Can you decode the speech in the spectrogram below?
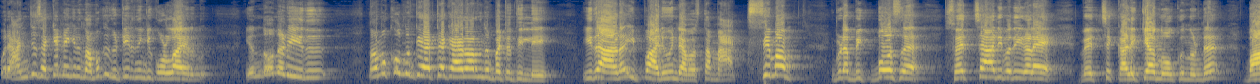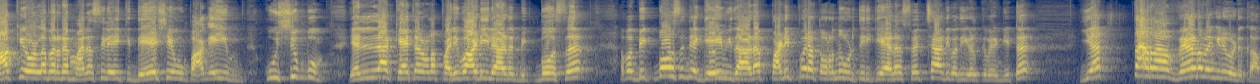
ഒരു അഞ്ച് സെക്കൻഡെങ്കിലും നമുക്ക് കിട്ടിയിരുന്നെങ്കിൽ കൊള്ളായിരുന്നു. എന്തോന്നടി ഇത്? നമുക്കൊന്നും കയറ്റ കയറാറൊന്നും പറ്റത്തില്ലേ? ഇതാണ് ഇപ്പൊ അനുവിന്റെ അവസ്ഥ. മാക്സിമം ഇവിടെ ബിഗ് ബോസ് സ്വച്ഛാധിപതികളെ വെച്ച് കളിക്കാൻ നോക്കുന്നുണ്ട്. ബാക്കിയുള്ളവരുടെ മനസ്സിലേക്ക് ദേഷ്യവും പകയും കുശുമ്പും എല്ലാം കയറ്റാനുള്ള പരിപാടിയിലാണ് ബിഗ് ബോസ്. അപ്പോൾ ബിഗ് ബോസിന്റെ ഗെയിം ഇതാണ്. പടിപ്പുര തുറന്നു കൊടുത്തിരിക്കുകയാണ് സ്വച്ഛാധിപതികൾക്ക് വേണ്ടിയിട്ട്. എത്ര വേണമെങ്കിലും എടുക്കാം.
